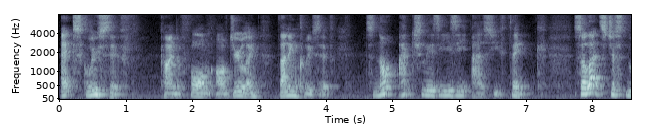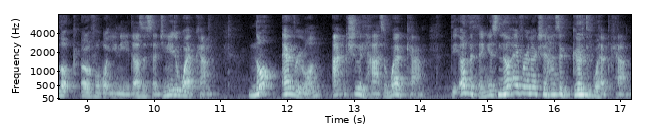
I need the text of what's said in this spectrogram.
exclusive kind of form of dueling than inclusive. It's not actually as easy as you think. So let's just look over what you need. As I said, you need a webcam. Not everyone actually has a webcam. The other thing is not everyone actually has a good webcam.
